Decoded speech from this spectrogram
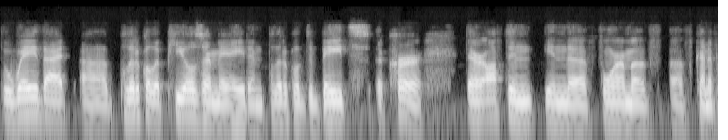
the way that uh, political appeals are made and political debates occur, they're often in the form of, of kind of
